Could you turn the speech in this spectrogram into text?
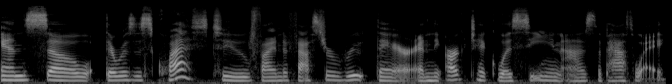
And so there was this quest to find a faster route there, and the Arctic was seen as the pathway.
